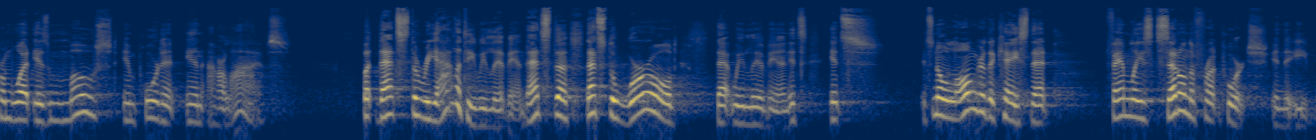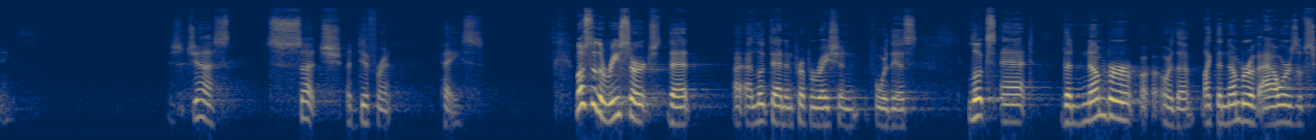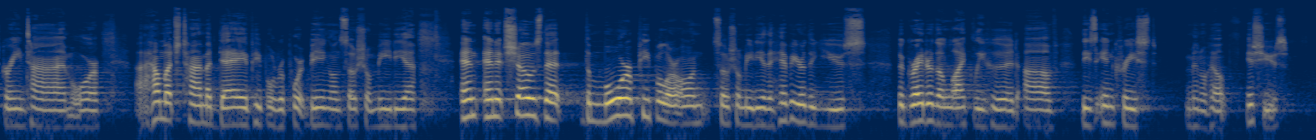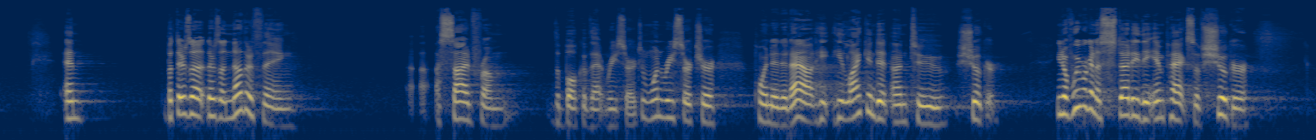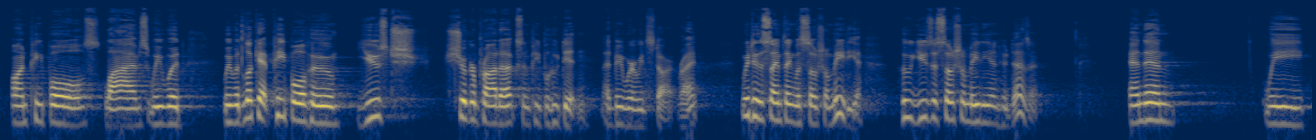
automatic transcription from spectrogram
from what is most important in our lives. But that's the reality we live in. That's the, that's the world that we live in. It's, it's, it's no longer the case that families sit on the front porch in the evenings. There's just such a different pace. Most of the research that I looked at in preparation for this looks at the number or the like the number of hours of screen time or uh, how much time a day people report being on social media. And and it shows that the more people are on social media the heavier the use the greater the likelihood of these increased mental health issues. And but there's a there's another thing aside from the bulk of that research. And one researcher pointed it out, he, he likened it unto sugar. You know, if we were going to study the impacts of sugar on people's lives, we would, we would look at people who used sh- sugar products and people who didn't. That'd be where we'd start, right? We do the same thing with social media. Who uses social media and who doesn't? And then we,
